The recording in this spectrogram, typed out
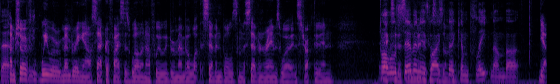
that I'm sure if the- we were remembering our sacrifices well enough, we would remember what the seven bulls and the seven rams were instructed in. Oh, Exodus or seven is like the complete number. Yeah.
